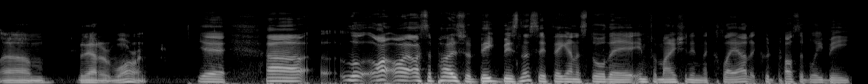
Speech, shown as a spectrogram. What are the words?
um without a warrant Yeah. Uh, look, I, I- I suppose for big business, if they're going to store their information in the cloud, it could possibly be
